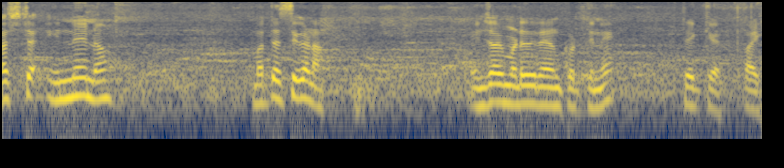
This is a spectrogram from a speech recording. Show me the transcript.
ಅಷ್ಟೇ ಇನ್ನೇನು? ಮತ್ತೆ ಸಿಗೋಣ. ಎಂಜಾಯ್ ಮಾಡಿದ್ರೆ ಅನ್ಕೊಡ್ತೀನಿ ಟೇಕ್ ಕೇರ್ ಬಾಯ್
